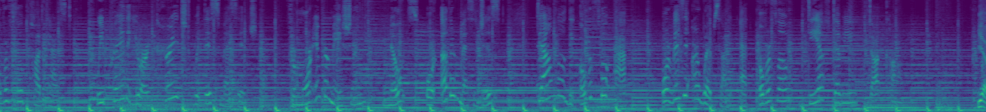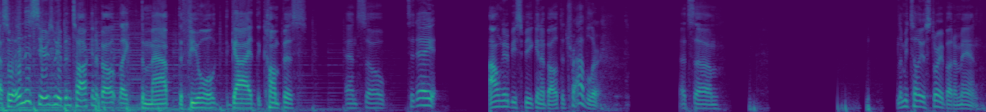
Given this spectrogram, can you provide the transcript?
Overflow podcast. We pray that you are encouraged with this message. For more information, notes, or other messages, download the Overflow app or visit our website at overflowdfw.com. Yeah, so in this series, we have been talking about like the map, the fuel, the guide, the compass. And so today, I'm going to be speaking about the traveler. That's, um, let me tell you a story about a man.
